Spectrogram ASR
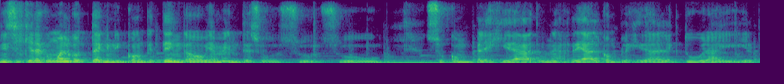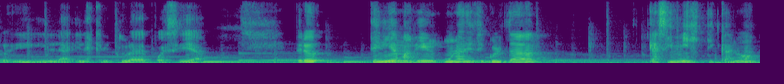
ni siquiera como algo técnico, aunque tenga obviamente su, su, complejidad, una real complejidad de lectura y, la, escritura de poesía. Pero tenía más bien una dificultad casi mística, ¿no?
